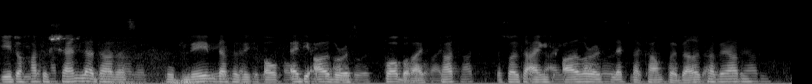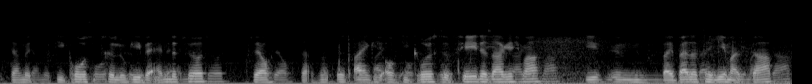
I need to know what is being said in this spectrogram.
Jedoch hatte Chandler da das Problem, dass er sich auf Eddie Alvarez vorbereitet hat. Das sollte eigentlich Alvarez letzter Kampf bei Bellator werden, damit die große Trilogie beendet wird. Das, auch, das ist eigentlich auch die größte Fehde, sage ich mal, die es in, bei Bellator jemals gab.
